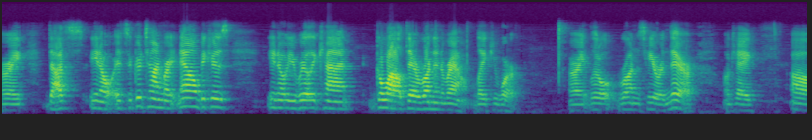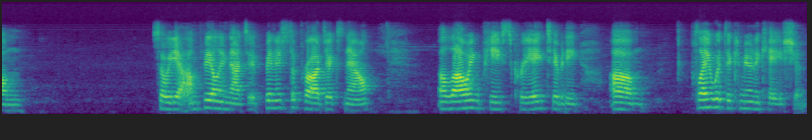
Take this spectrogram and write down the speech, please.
all right? that's, you know, it's a good time right now because, you know, you really can't go out there running around like you were. All right, little runs here and there. Okay. Um, so yeah, I'm feeling that to finish the projects now, allowing peace, creativity, um, play with the communication.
